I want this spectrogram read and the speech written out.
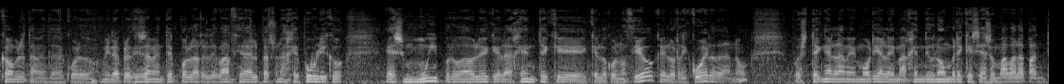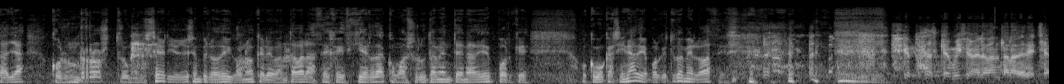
Completamente de acuerdo. Mira, precisamente por la relevancia del personaje público, es muy probable que la gente que, que, lo conoció, que lo recuerda, ¿no? Pues tenga en la memoria la imagen de un hombre que se asomaba a la pantalla con un rostro muy serio. Yo siempre lo digo, ¿no? Que levantaba la ceja izquierda como absolutamente nadie, porque, o como casi nadie, porque tú también lo haces. Es que a mí se me levanta la derecha.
